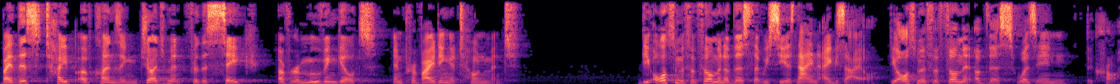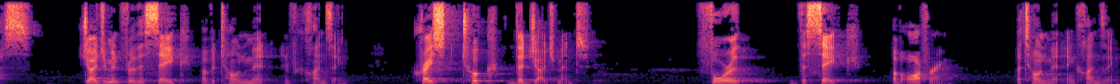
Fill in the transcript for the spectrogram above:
By this type of cleansing, judgment for the sake of removing guilt and providing atonement. The ultimate fulfillment of this that we see is not in exile. The ultimate fulfillment of this was in the cross. Judgment for the sake of atonement and for cleansing. Christ took the judgment for the sake of offering atonement and cleansing.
